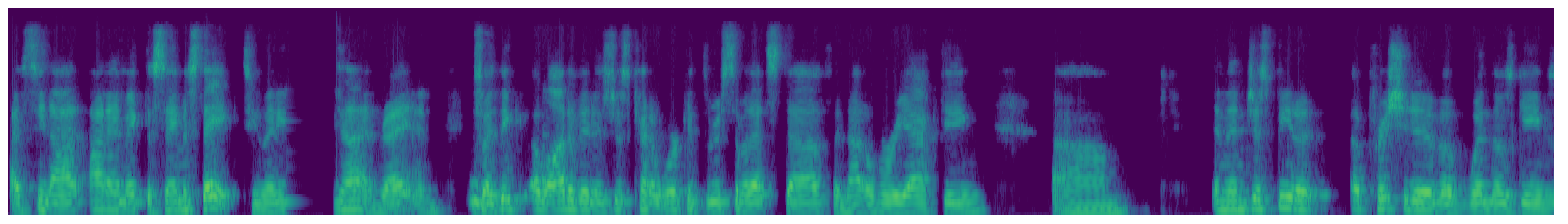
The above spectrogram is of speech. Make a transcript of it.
I've seen Ane make the same mistake too many times, right? And so I think a lot of it is just kind of working through some of that stuff and not overreacting, um, and then just being a, appreciative of when those games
